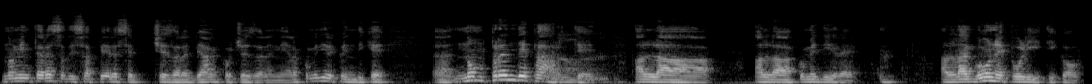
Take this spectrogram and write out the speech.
non mi interessa di sapere se Cesare è bianco o Cesare è nero, come dire quindi che eh, non prende parte No, eh. alla, alla, come dire, all'agone politico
